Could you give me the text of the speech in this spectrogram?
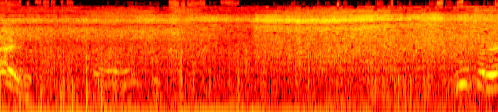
ஏய்! சூப்பரு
